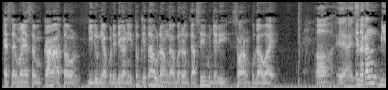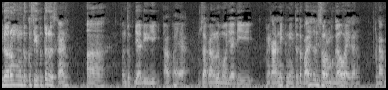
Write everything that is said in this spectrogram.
SMA, SMK atau di dunia pendidikan itu kita udah nggak berorientasi menjadi seorang pegawai. Oh iya see. Kita kan didorong untuk ke situ terus kan, Ah, untuk jadi apa ya misalkan lu mau jadi mekanik nih tetap aja jadi seorang pegawai kan kenapa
